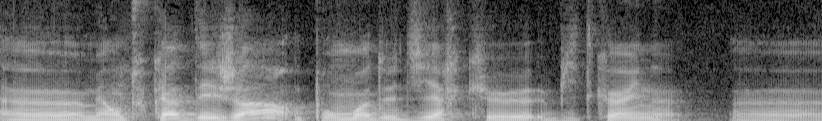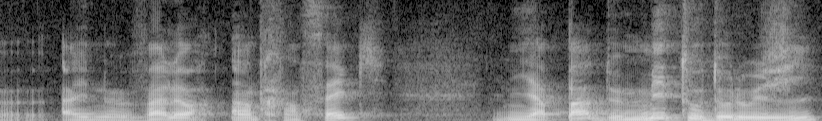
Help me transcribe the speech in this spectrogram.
Euh, mais en tout cas, déjà, pour moi, de dire que Bitcoin euh, a une valeur intrinsèque, il n'y a pas de méthodologie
